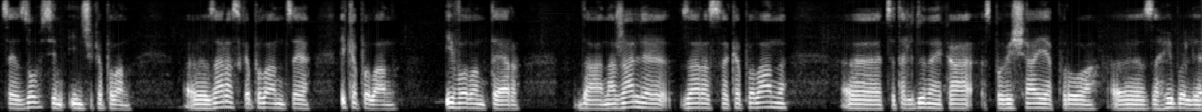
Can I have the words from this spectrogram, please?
це зовсім інший капелан. Е, Зараз капелан це і капелан, і волонтер. Да, на жаль, зараз капелан е, це та людина, яка сповіщає про е, загибель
